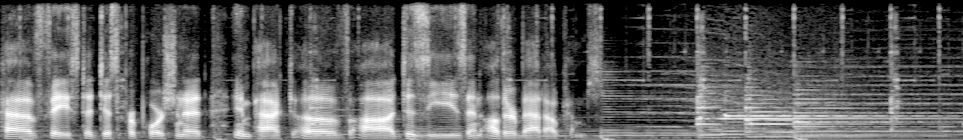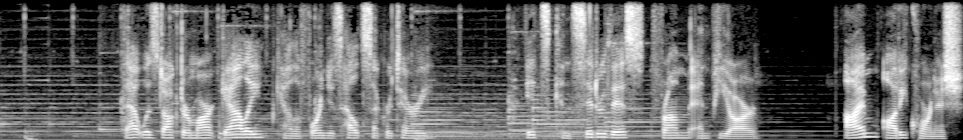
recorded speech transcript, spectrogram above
have faced a disproportionate impact of uh, disease and other bad outcomes. That was Dr. Mark Ghaly, California's health secretary. It's Consider This from NPR. I'm Audie Cornish.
